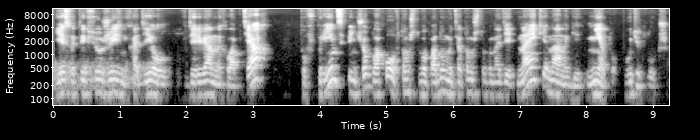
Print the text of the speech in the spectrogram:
если ты всю жизнь ходил в деревянных лаптях, то в принципе ничего плохого в том, чтобы подумать о том, чтобы надеть Nike на ноги, нету, будет лучше.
